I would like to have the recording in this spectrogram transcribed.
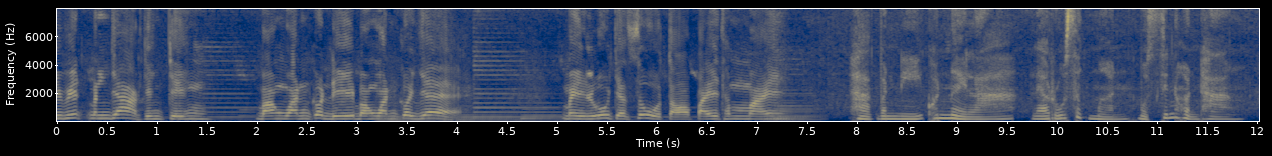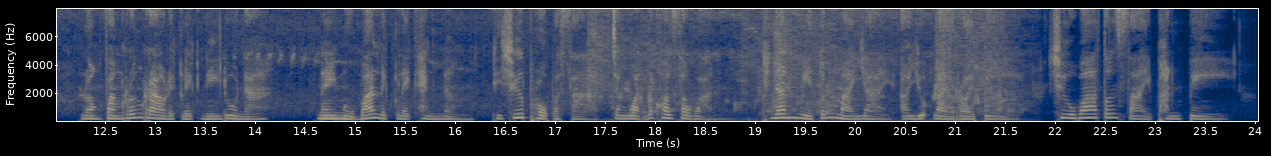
ชีวิตมันยากจริง ๆ บางวันก็ดี บางวันก็แย่ ไม่รู้จะสู้ต่อไปทำไม หากวันนี้คุณเหนื่อยล้าและรู้สึกเหมือนหมดสิ้นหนทาง ลองฟังเรื่องราวเล็กๆ นี้ดูนะ ในหมู่บ้านเล็กๆ แห่งหนึ่ง ที่ชื่อโพรปราสาทจังหวัดนครสวรรค์ ที่นั่นมีต้นไม้ใหญ่อายุหลายร้อยปี ชื่อว่าต้นไทรพันปี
